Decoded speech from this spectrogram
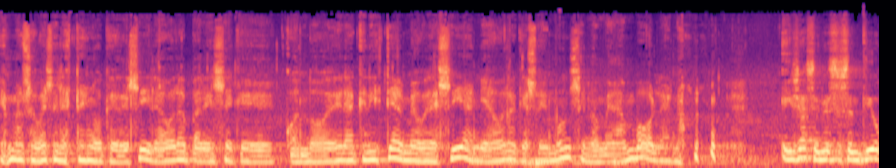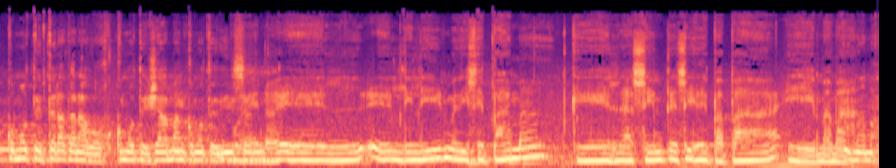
Es más, a veces les tengo que decir, ahora parece que cuando era cristian me obedecían y ahora que soy monse no me dan bola, ¿no? Ellas en ese sentido, ¿cómo te tratan a vos? ¿Cómo te llaman? ¿Cómo te dicen? Bueno, el, el me dice Pama, que es la síntesis de papá y mamá. Y mamá,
